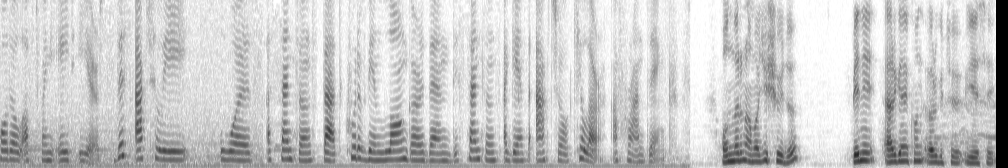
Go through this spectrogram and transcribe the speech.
total of 28 years. This actually was a sentence that could have been longer than the sentence against the actual killer of Hrant Dink. Onların amacı şuydu. Beni Ergenekon örgütü üyesi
